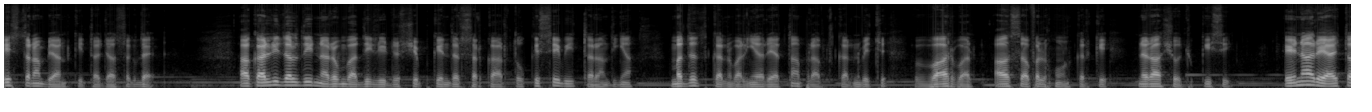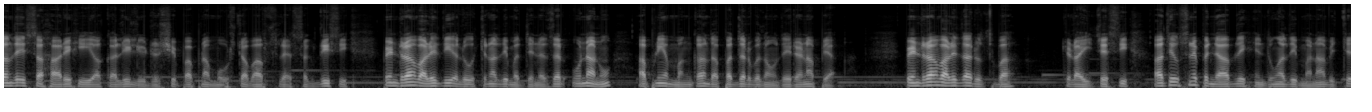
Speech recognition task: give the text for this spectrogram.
ਇਸ ਤਰ੍ਹਾਂ ਬਿਆਨ ਕੀਤਾ ਜਾ ਸਕਦਾ ਹੈ। ਅਕਾਲੀ ਦਲ ਦੀ ਨਰਮਵਾਦੀ ਲੀਡਰਸ਼ਿਪ ਕੇਂਦਰ ਸਰਕਾਰ ਤੋਂ ਕਿਸੇ ਵੀ ਤਰ੍ਹਾਂ ਦੀਆਂ ਮਦਦ ਕਰਨ ਵਾਲੀਆਂ ਰਿਆਇਤਾਂ ਪ੍ਰਾਪਤ ਕਰਨ ਵਿੱਚ ਵਾਰ-ਵਾਰ ਅਸਫਲ ਹੋਣ ਕਰਕੇ ਨਿਰਾਸ਼ ਹੋ ਚੁੱਕੀ ਸੀ। ਇਹਨਾਂ ਰਿਆਇਤਾਂ ਦੇ ਸਹਾਰੇ ਹੀ ਅਕਾਲੀ ਲੀਡਰਸ਼ਿਪ ਆਪਣਾ ਮੋਰਚਾ ਵਾਪਸ ਲੈ ਸਕਦੀ ਸੀ। ਪਿੰਡਰਾਂ ਵਾਲੇ ਦੀ ਆਲੋਚਨਾ ਦੇ ਮੱਦੇਨਜ਼ਰ ਉਹਨਾਂ ਨੂੰ ਆਪਣੀਆਂ ਮੰਗਾਂ ਦਾ ਪੱਧਰ ਵਧਾਉਂਦੇ ਰਹਿਣਾ ਪਿਆ। ਪਿੰਡਰਾਂ ਵਾਲੇ ਦਾ ਰੁਤਬਾ ਚੜ੍ਹਾਈ 'ਤੇ ਸੀ ਅਤੇ ਉਸਨੇ ਪੰਜਾਬ ਦੇ ਹਿੰਦੂਆਂ ਦੇ ਮਨਾਂ ਵਿੱਚ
